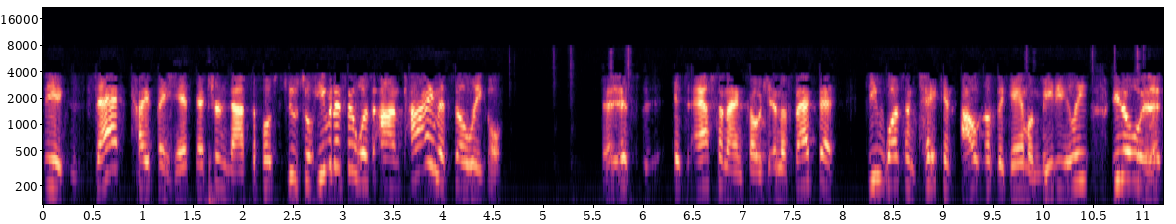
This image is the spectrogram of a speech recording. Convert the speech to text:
the exact type of hit that you're not supposed to do. So even if it was on time, it's illegal. It's it's asinine, coach. And the fact that he wasn't taken out of the game immediately, you know, it,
